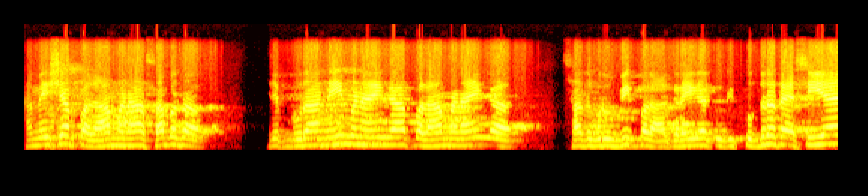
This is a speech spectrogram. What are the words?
ਹਮੇਸ਼ਾ ਭਲਾ ਮਨਾ ਸਭ ਦਾ। ਜੇ ਬੁਰਾ ਨਹੀਂ ਮਨਾਏਗਾ, ਭਲਾ ਮਨਾਏਗਾ, ਸਤਿਗੁਰੂ ਵੀ ਭਲਾ ਕਰੇਗਾ, ਕਿਉਂਕਿ ਕੁਦਰਤ ਐਸੀ ਹੈ,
